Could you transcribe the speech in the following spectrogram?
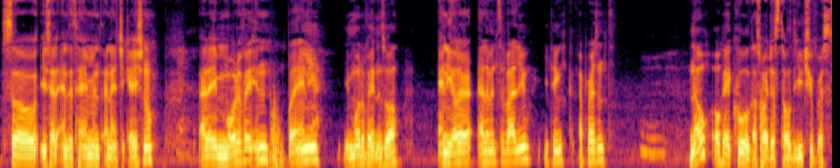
so you said entertainment and educational yeah. are they motivating by any yeah. you're motivating as well any other elements of value you think are present? Mm. No? Okay, cool. That's why I just told the YouTubers.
